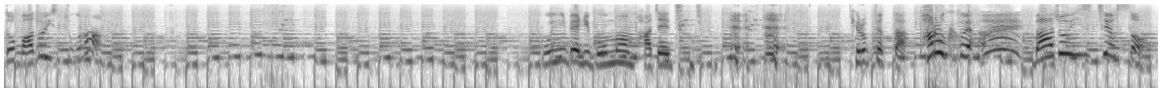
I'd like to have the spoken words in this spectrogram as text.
너 마조이스트구나. 모니베리 바제 등 괴롭혔다. 바로 그거야. 마조이스트였어.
